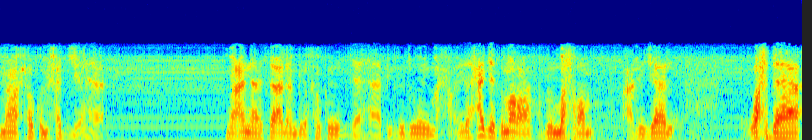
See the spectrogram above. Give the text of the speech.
ما حكم حجها؟ مع أنها تعلم بحكم الذهاب بدون محرم. إذا حجت المرأة بدون محرم الرجال وحدها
